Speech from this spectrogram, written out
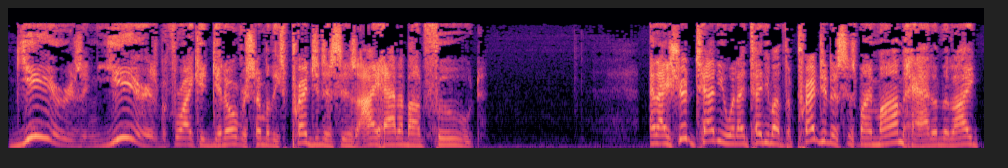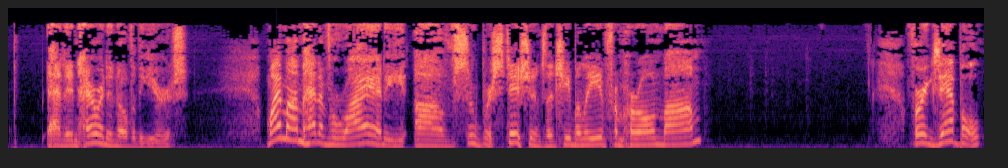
years and years before I could get over some of these prejudices I had about food. And I should tell you, when I tell you about the prejudices my mom had and that I had inherited over the years, my mom had a variety of superstitions that she believed from her own mom. For example,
